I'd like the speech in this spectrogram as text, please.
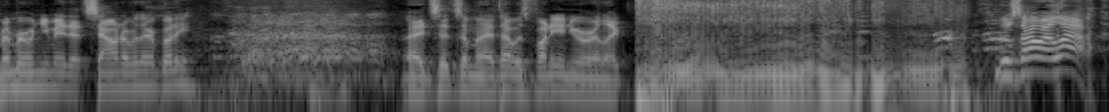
Remember when you made that sound over there, buddy? I had said something I thought was funny, and you were like, This is how I laugh.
